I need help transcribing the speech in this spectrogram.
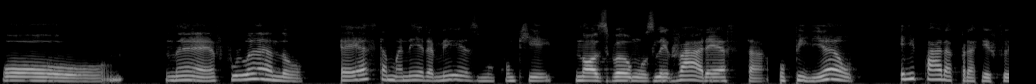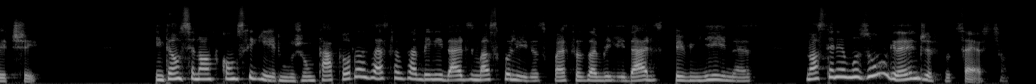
ô, oh, né, fulano, é esta maneira mesmo com que nós vamos levar esta opinião, ele para para refletir. Então, se nós conseguirmos juntar todas essas habilidades masculinas com essas habilidades femininas, nós teremos um grande sucesso.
